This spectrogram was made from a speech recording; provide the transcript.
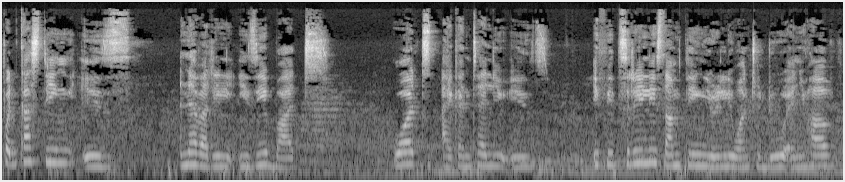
podcasting is never really easy but what i can tell you is if it's really something you really want to do and you have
